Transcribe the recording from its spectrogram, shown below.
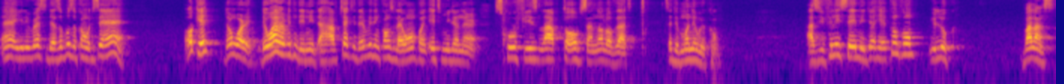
Eh, university. They're supposed to come. Say, eh. Okay, don't worry. They will have everything they need. I have checked it. Everything comes like 1.8 million naira. School fees, laptops, and all of that. So the money will come. As you finish saying it, just here, come, come. You look. Balance.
